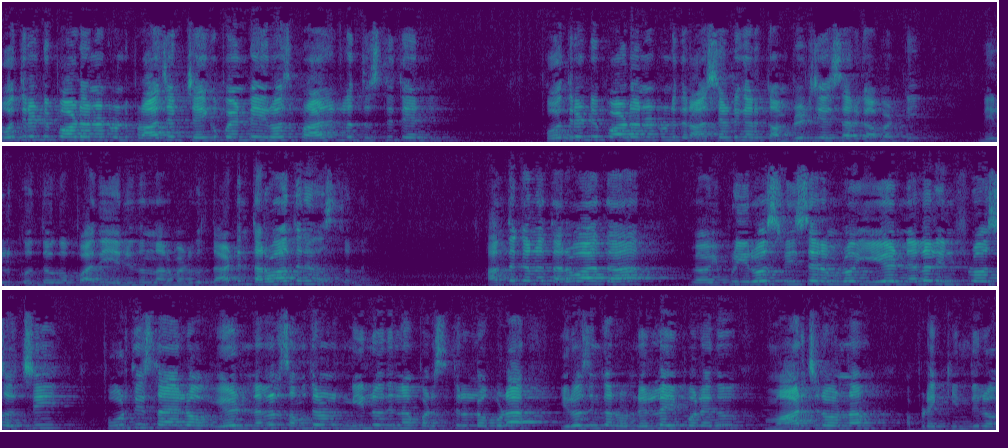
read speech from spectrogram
పోతిరెడ్డిపాడు అన్నటువంటి ప్రాజెక్ట్ చేయకపోయింటే ఈరోజు ప్రాజెక్టుల దుస్థితి ఏంటి? పోతిరెడ్డిపాడు అన్నటువంటిది రాజశేఖర గారు కంప్లీట్ చేశారు కాబట్టి నీళ్ళు కొద్దో గొప్ప అది ఎనిమిది వందల నలభై అడుగులు దాటిన తర్వాతనే వస్తున్నాయి. అంతకన్నా తర్వాత ఇప్పుడు ఈరోజు శ్రీశైలంలో ఏడు నెలలు ఇన్ఫ్లోస్ వచ్చి పూర్తి స్థాయిలో ఏడు నెలలు సముద్రంలో నీళ్ళు వదిలిన పరిస్థితుల్లో కూడా ఈరోజు ఇంకా రెండు నెలలు అయిపోలేదు. మార్చిలో ఉన్నాం. అప్పుడే కిందిలో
